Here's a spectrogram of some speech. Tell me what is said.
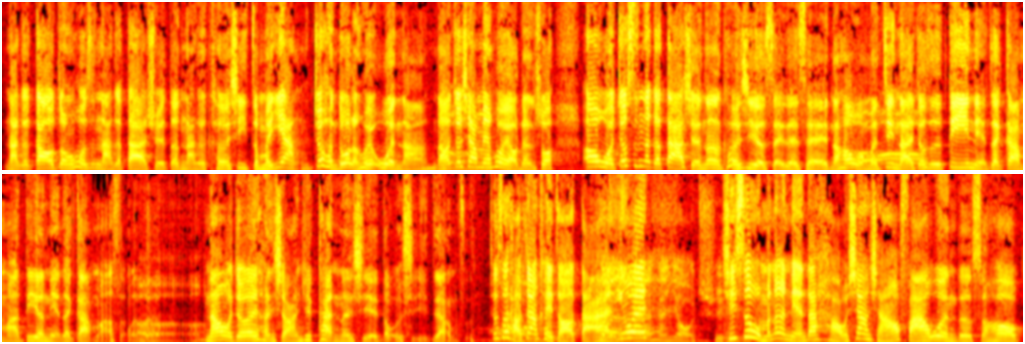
哪个高中或是哪个大学的哪个科系怎么样，就很多人会问啊。然后就下面会有人说，哦，我就是那个大学那个科系的谁谁谁。然后我们进来就是第一年在干嘛，第二年在干嘛什么的。呃然后我就会很喜欢去看那些东西，这样子就是好像可以找到答案，对因为很有趣。其实我们那个年代好像想要发问的时候，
